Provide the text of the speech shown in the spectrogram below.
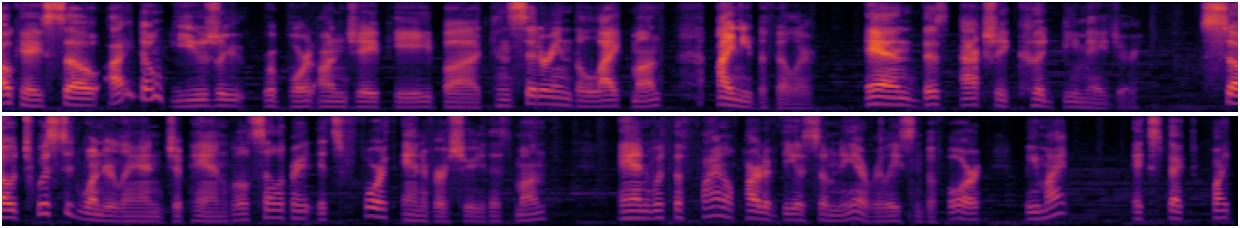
Okay, so I don't usually report on JP, but considering the light month, I need the filler. And this actually could be major. So, Twisted Wonderland Japan will celebrate its fourth anniversary this month, and with the final part of Diasomnia releasing before, we might expect quite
